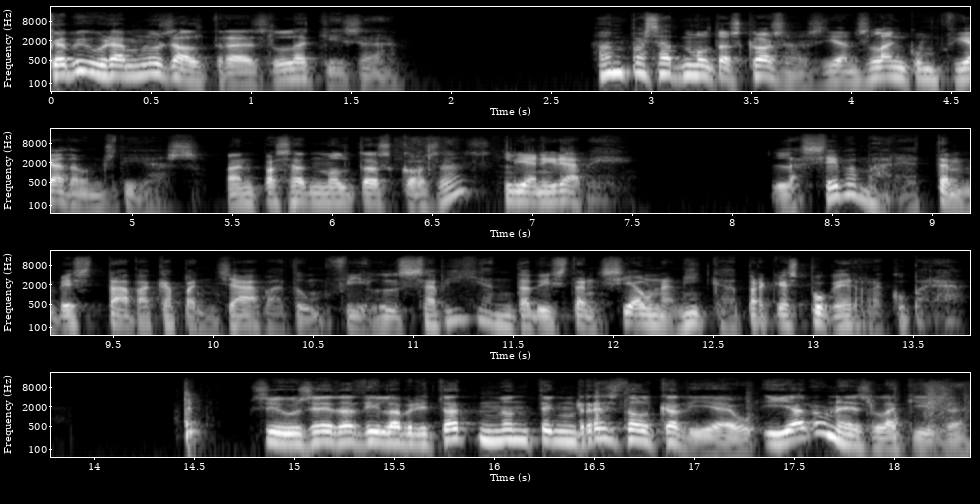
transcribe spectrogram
Que viurà amb nosaltres, la Quisa. Han passat moltes coses i ens l'han confiada uns dies. Han passat moltes coses? Li anirà bé. La seva mare també estava que penjava d'un fil. S'havien de distanciar una mica perquè es pogués recuperar. Si us he de dir la veritat, no entenc res del que dieu. I ara on és la Quisa?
